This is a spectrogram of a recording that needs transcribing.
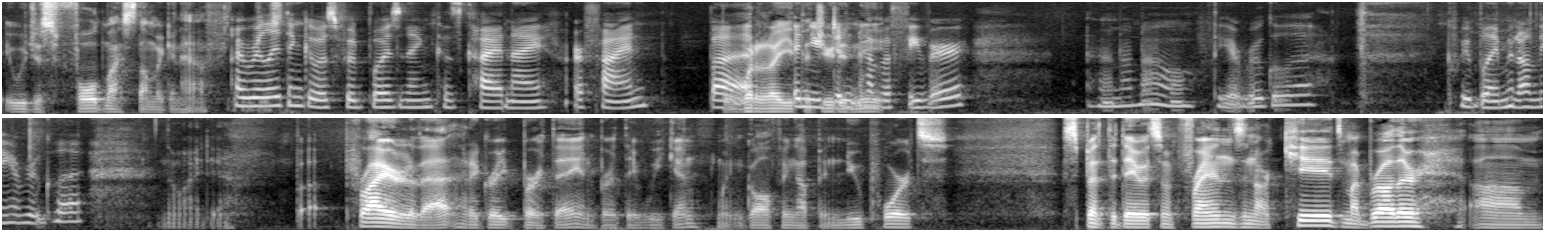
it would just fold my stomach in half. I really just, think it was food poisoning because Kai and I are fine, but, but what did I eat and that you, you didn't, didn't have a fever. I don't know the arugula. Can we blame it on the arugula? No idea. But prior to that, I had a great birthday and birthday weekend. Went golfing up in Newport. Spent the day with some friends and our kids, my brother. Um,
